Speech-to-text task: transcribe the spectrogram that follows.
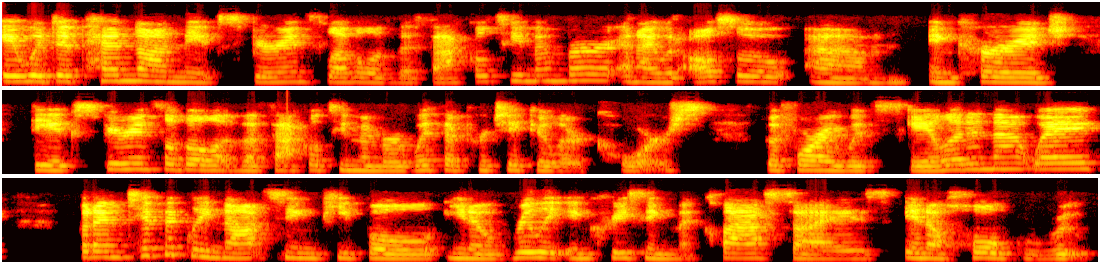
it would depend on the experience level of the faculty member. And I would also um, encourage the experience level of a faculty member with a particular course before I would scale it in that way. But I'm typically not seeing people, you know, really increasing the class size in a whole group.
